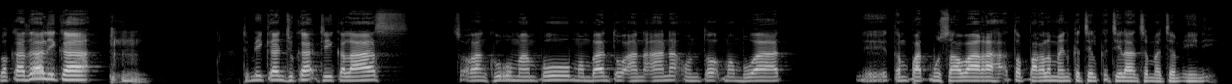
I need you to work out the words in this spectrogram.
Wakadhalika Demikian juga di kelas seorang guru mampu membantu anak-anak untuk membuat tempat musyawarah atau parlemen kecil-kecilan semacam ini.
